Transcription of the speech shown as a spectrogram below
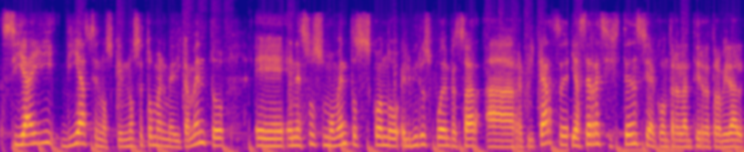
si hay días en los que no se toma el medicamento, eh, en esos momentos es cuando el virus puede empezar a replicarse y hacer resistencia contra el antirretroviral,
